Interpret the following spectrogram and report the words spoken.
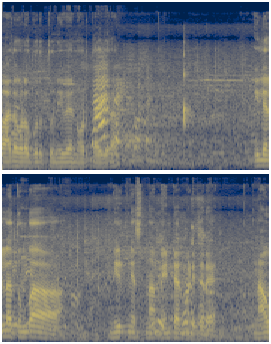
ಪಾದಗಳ ಗುರುತು ನೀವೇ ನೋಡ್ತಾ ಇದ್ದೀರಾ? ಇಲ್ಲೆಲ್ಲ ತುಂಬ ನೀಟ್ನೆಸ್ನ ಮೇಂಟೈನ್ ಮಾಡಿದ್ದಾರೆ. ನಾವು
